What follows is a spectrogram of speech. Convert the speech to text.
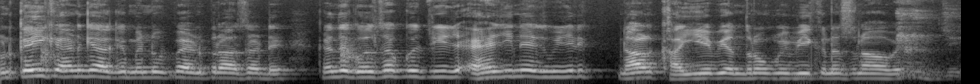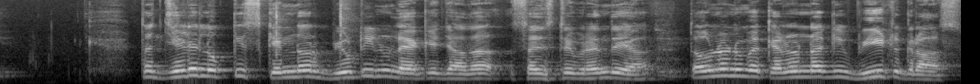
ਹੁਣ ਕਈ ਕਹਿਣਗੇ ਆ ਕੇ ਮੈਨੂੰ ਭੈਣ ਭਰਾ ਸਾਡੇ ਕਹਿੰਦੇ ਗੁਲ ਸਾਹਿਬ ਕੋਈ ਚੀਜ਼ ਇਹੋ ਜੀ ਹੈਗੀ ਵੀ ਜਿਹੜੀ ਨਾਲ ਖਾਈਏ ਵੀ ਅੰਦਰੋਂ ਕੋਈ ਵੀਕਨੈਸ ਨਾ ਹੋਵੇ। ਜੀ। ਤਾਂ ਜਿਹੜੇ ਲੋਕੀ ਸਕਿਨ ਔਰ ਬਿਊਟੀ ਨੂੰ ਲੈ ਕੇ ਜ਼ਿਆਦਾ ਸੈਂਸਿਟਿਵ ਰਹਿੰਦੇ ਆ ਤਾਂ ਉਹਨਾਂ ਨੂੰ ਮੈਂ ਕਹਿਣਾ ਹੁੰਦਾ ਕਿ wheat grass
